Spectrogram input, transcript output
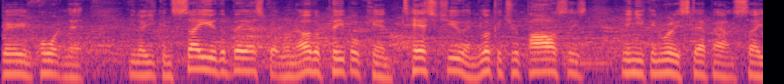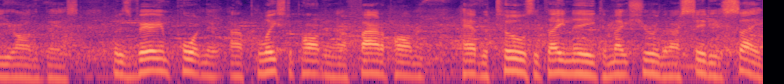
Very important that you know you can say you're the best, but when other people can test you and look at your policies, then you can really step out and say you are the best. But it's very important that our police department and our fire department have the tools that they need to make sure that our city is safe.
